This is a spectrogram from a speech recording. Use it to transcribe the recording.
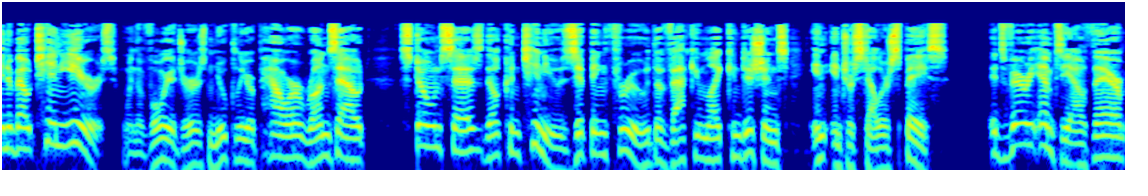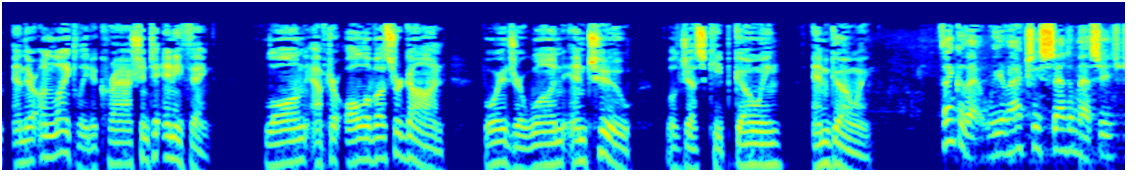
In about 10 years, when the Voyager's nuclear power runs out, Stone says they'll continue zipping through the vacuum like conditions in interstellar space. It's very empty out there, and they're unlikely to crash into anything. Long after all of us are gone, Voyager 1 and 2 will just keep going and going. Think of that. We have actually sent a message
